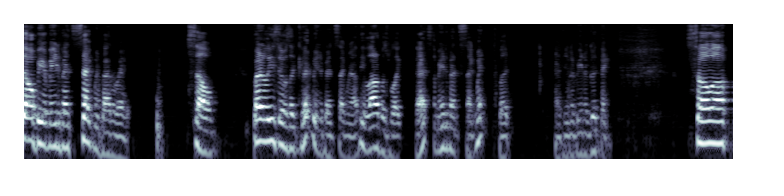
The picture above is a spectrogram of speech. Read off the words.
That will be a main event segment, by the way. So, but at least it was a good main event segment. I think a lot of us were like, that's the main event segment, but it ended up being a good thing. So, uh,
